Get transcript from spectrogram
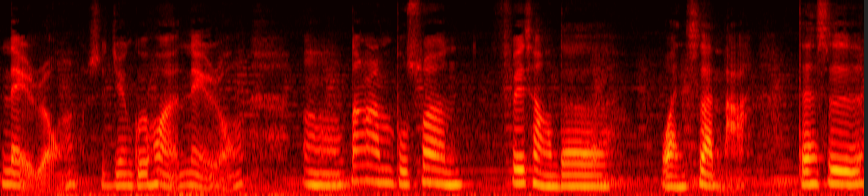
内容，时间规划的内容，嗯，当然不算非常的完善啦，但是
